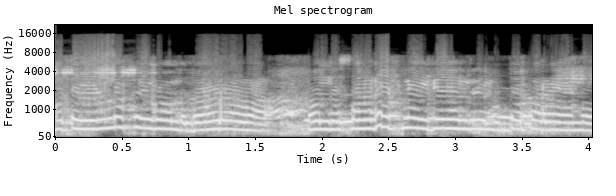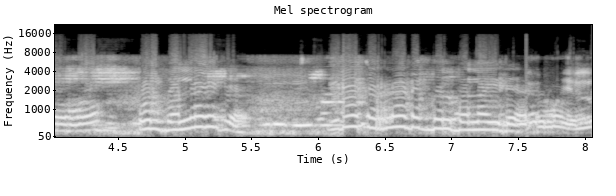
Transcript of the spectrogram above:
ಮತ್ತು ಹೆಣ್ಮಕ್ಳಿಗೆ ಒಂದು ಗೌರವ, ಒಂದು ಸಂಘಟನೆ ಇದೆ ಅಂದರೆ ಮುತ್ತಕರಯ್ಯನವರು ಒಂದು ಬಲ ಇದೆ. ಇಡೀ ಕರ್ನಾಟಕದಲ್ಲಿ ಬಲ ಇದೆ. ಎಲ್ಲ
